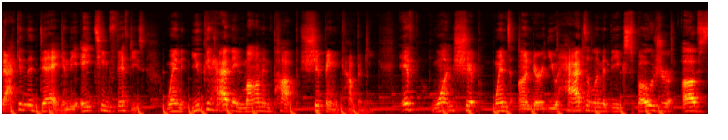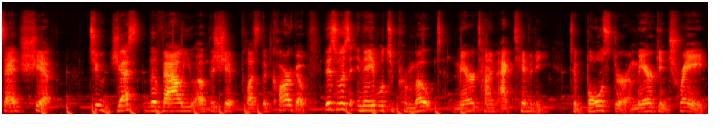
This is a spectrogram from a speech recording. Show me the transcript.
back in the day, in the 1850s, when you could have a mom and pop shipping company. If one ship went under, you had to limit the exposure of said ship to just the value of the ship plus the cargo. This was enabled to promote maritime activity, to bolster American trade,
